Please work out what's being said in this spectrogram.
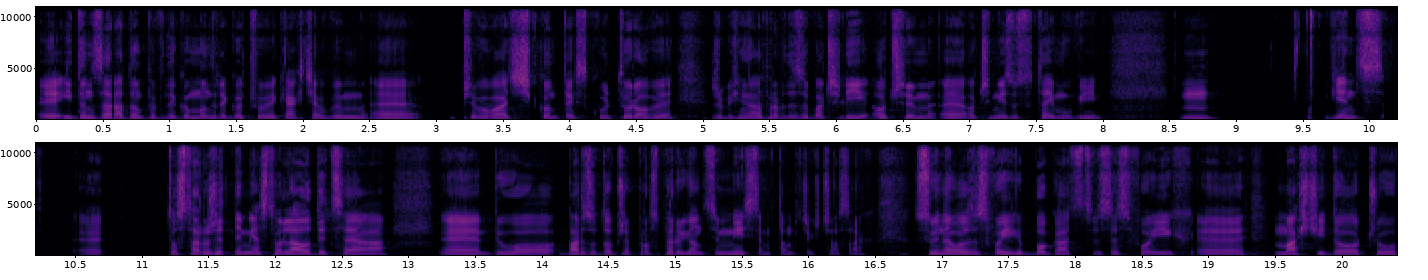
e, idąc za radą pewnego mądrego człowieka, chciałbym przywołać kontekst kulturowy, żebyśmy naprawdę zobaczyli, o czym, o czym Jezus tutaj mówi. Mm, więc to starożytne miasto Laodycea E, było bardzo dobrze prosperującym miejscem w tamtych czasach. Słynęło ze swoich bogactw, ze swoich e, maści do oczu,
